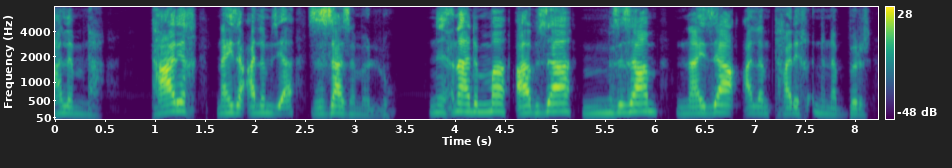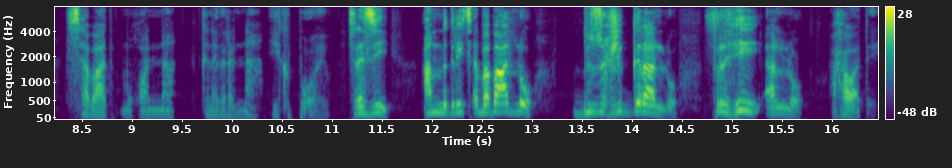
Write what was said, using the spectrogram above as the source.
ዓለምና ታሪኽ ናይዛ ዓለም እዚኣ ዝዛዘመሉ ንሕና ድማ ኣብዛ ምዝዛም ናይዛ ዓለም ታሪኽ እንነብር ሰባት ምዃንና ክነግረና ይግብኦ እዩ ስለዚ ኣብ ምድሪ ጸበባ ኣሎ ብዙሕ ሽግር ኣሎ ፍርሂ ኣሎ ኣሕዋተይ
